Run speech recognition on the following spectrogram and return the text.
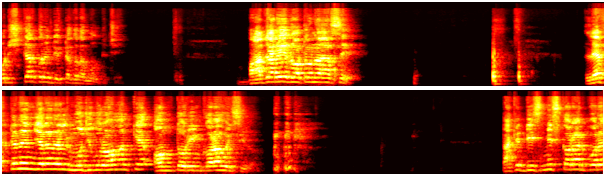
পরিষ্কার করে দু একটা কথা বলতে চাই। বাজারে রটনা আছে। লেফটেন্যান্ট জেনারেল মুজিবুর রহমানকে অন্তরীণ করা হয়েছিল। তাকে ডিসমিস করার পরে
